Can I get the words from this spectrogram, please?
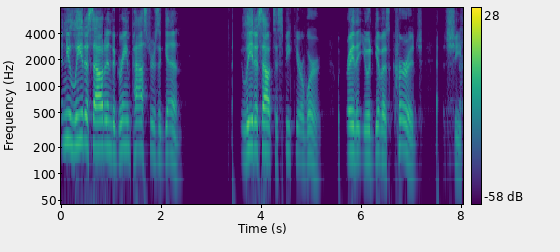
then you lead us out into green pastures again. You lead us out to speak your word. We pray that you would give us courage as sheep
